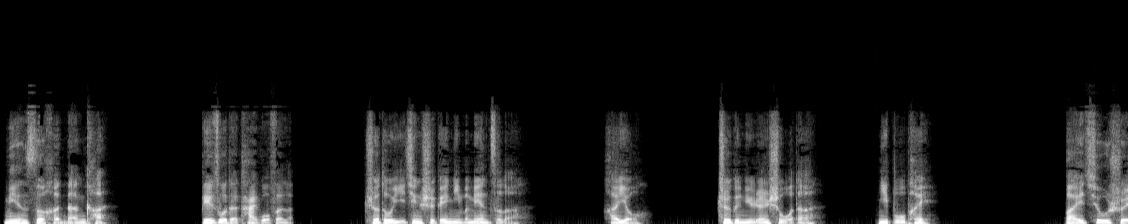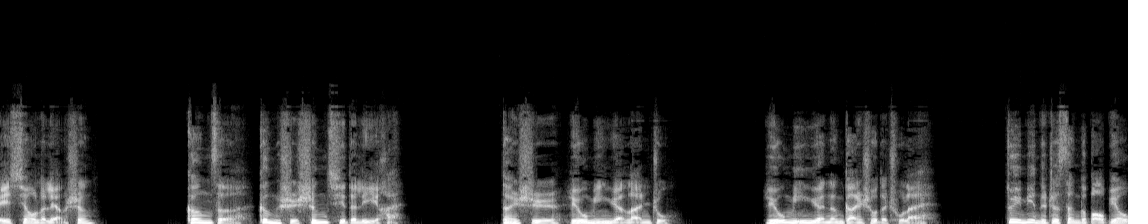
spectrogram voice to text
面色很难看，别做的太过分了。这都已经是给你们面子了。还有，这个女人是我的，你不配。白秋水笑了两声，刚子更是生气的厉害。但是刘明远拦住，刘明远能感受得出来，对面的这三个保镖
